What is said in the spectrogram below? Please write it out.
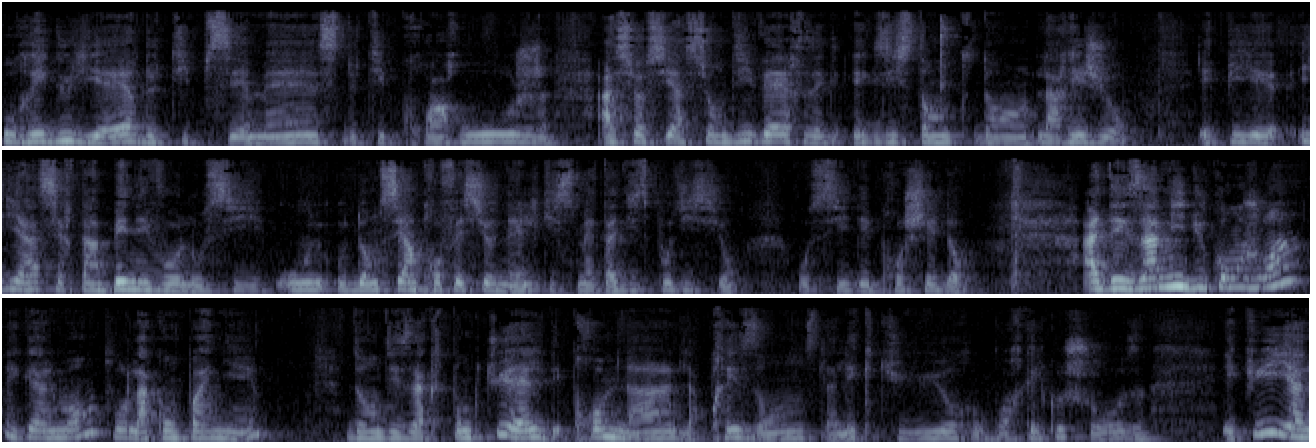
ou régulières de type CMS, de type Croix-Rouge, associations diverses existantes dans la région. Et puis, il y a certains bénévoles aussi, ou, ou d'anciens professionnels qui se mettent à disposition aussi des proches aidants à des amis du conjoint également pour l'accompagner dans des actes ponctuels, des promenades, la présence, la lecture, boire quelque chose. Et puis il y a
